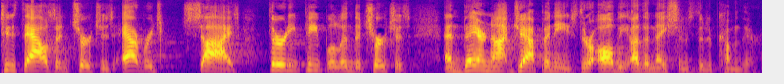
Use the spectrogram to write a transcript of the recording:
2,000 churches, average size, 30 people in the churches, and they are not Japanese. They're all the other nations that have come there.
